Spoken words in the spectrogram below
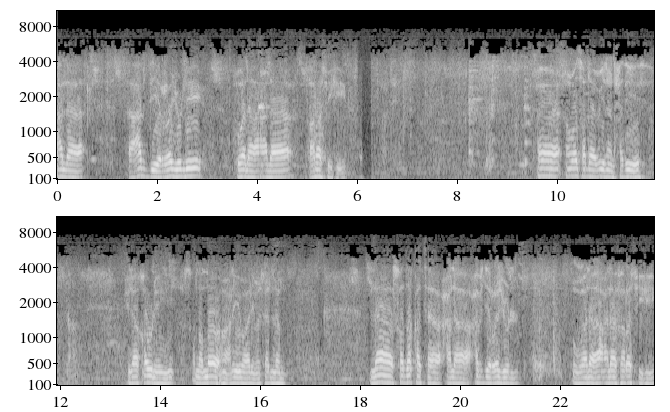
على عبد الرجل ولا على فرسه. وصل بنا الحديث إلى قوله صلى الله عليه وآله وسلم لا صدقة على عبد الرجل ولا على فرسه.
